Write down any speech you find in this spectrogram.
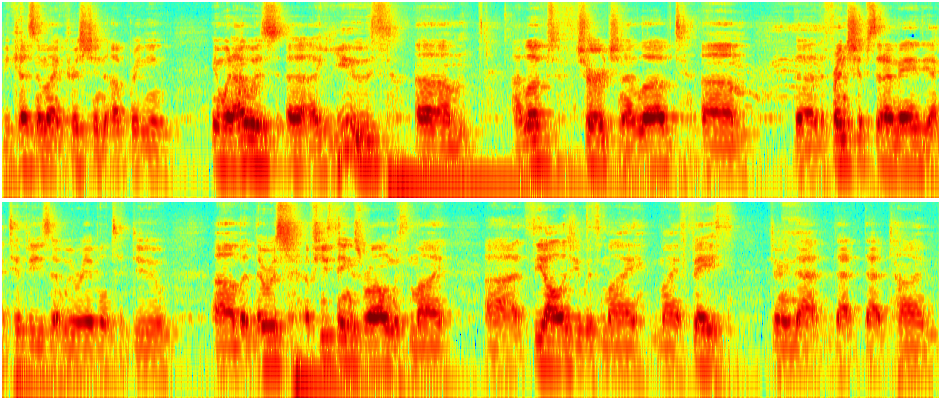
because of my Christian upbringing. And when I was a, a youth. Um, I loved church and I loved um, the, the friendships that I made, the activities that we were able to do. Um, but there was a few things wrong with my uh, theology, with my, my faith during that, that, that time.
